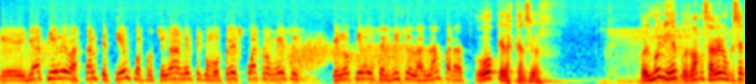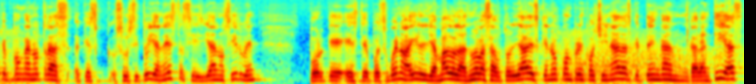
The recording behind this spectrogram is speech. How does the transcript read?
que ya tiene bastante tiempo, aproximadamente como tres, cuatro meses, que no tienen servicio las lámparas. Oh, que las canciones. Pues muy bien, pues vamos a ver, aunque sea que pongan otras eh, que sustituyan estas si ya no sirven. Porque, este, pues bueno, ahí el llamado a las nuevas autoridades que no compren cochinadas, que tengan garantías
